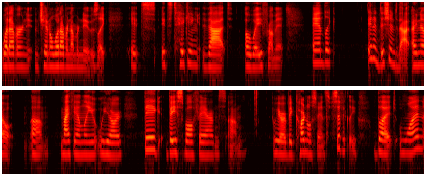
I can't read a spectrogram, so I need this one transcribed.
whatever nu- channel, whatever number news. Like, it's it's taking that away from it. And like, in addition to that, I know um, my family we are big baseball fans. Um, we are big Cardinals fans specifically. But one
